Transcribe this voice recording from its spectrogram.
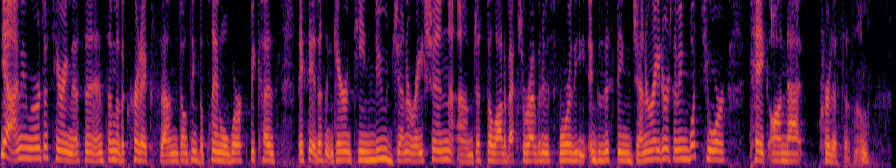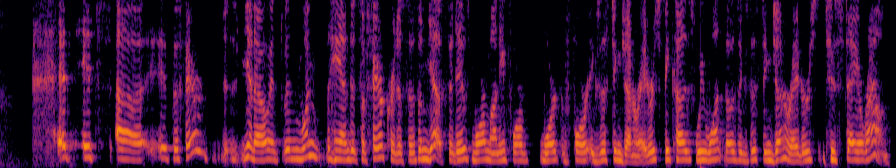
Yeah, I mean, we were just hearing this, and some of the critics um, don't think the plan will work because they say it doesn't guarantee new generation, um, just a lot of extra revenues for the existing generators. I mean, what's your take on that criticism? It, it's uh, it's a fair, you know, in, in, one hand, it's a fair criticism. Yes, it is more money for more for existing generators because we want those existing generators to stay around.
